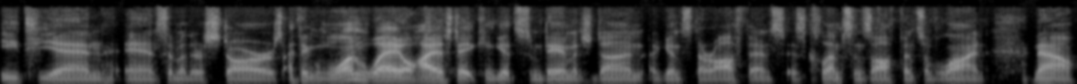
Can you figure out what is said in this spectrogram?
Etienne, and some of their stars. I think one way Ohio State can get some damage done against their offense is Clemson's offensive line. Now,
